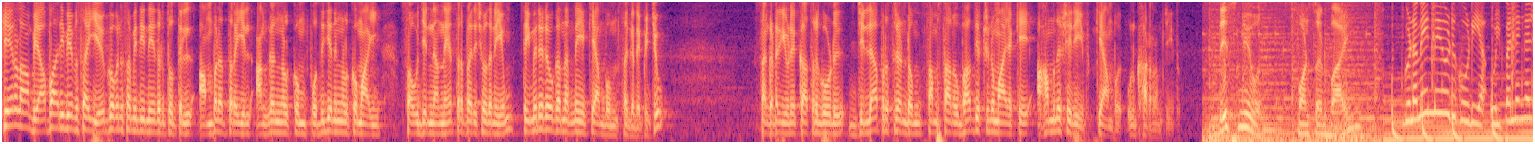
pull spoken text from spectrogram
കേരള വ്യാപാരി വ്യവസായി ഏകോപന സമിതി നേതൃത്വത്തിൽ അമ്പലത്തറയിൽ അംഗങ്ങൾക്കും പൊതുജനങ്ങൾക്കുമായി സൗജന്യ നേത്ര പരിശോധനയും തിമിരരോഗ നിർണയ ക്യാമ്പും സംഘടിപ്പിച്ചു. സംഘടനയുടെ കാസർഗോഡ് ജില്ലാ പ്രസിഡന്റും സംസ്ഥാന ഉപാധ്യക്ഷനുമായ കെ അഹമ്മദ് ഷെരീഫ് ക്യാമ്പ് ഉദ്ഘാടനം ചെയ്തു. ദിസ് ന്യൂസ് സ്പോൺസർഡ് ബൈ ഗുണമേന്മയോട് കൂടിയ ഉൽപ്പന്നങ്ങൾ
